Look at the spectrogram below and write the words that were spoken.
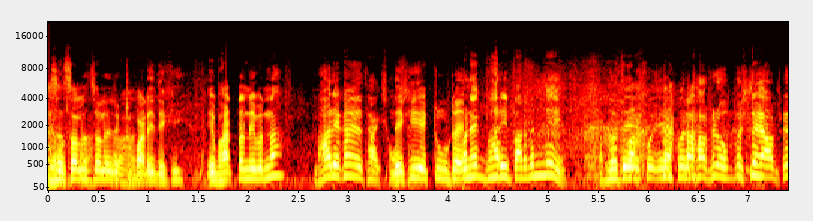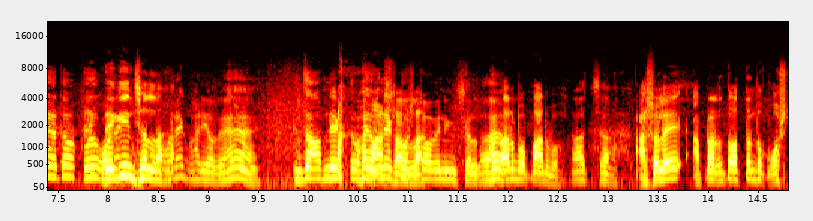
আচ্ছা চলেন চলেন একটু পাড়ি দেখি। এই ভাতটা নেবেন না? ভারী এখানে থাক দেখি একটু উঠাই। অনেক ভারী পারবেন নি? আপনার তো আপনার অভ্যাস নেই আপনি তো দেখি ইনশাল্লাহ। অনেক ভারী হবে হ্যাঁ। কিন্তু আপনি একটু ভাই অনেক কষ্ট হবে ইনশাল্লাহ হ্যাঁ। পারব পারব। আচ্ছা। আসলে আপনারা তো অত্যন্ত কষ্ট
